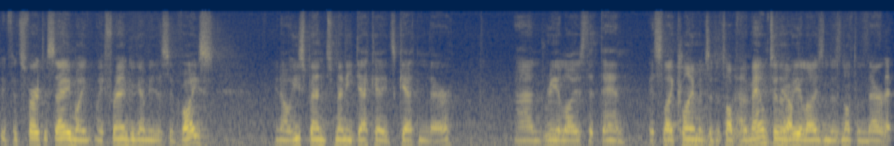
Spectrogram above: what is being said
if it's fair to say, my, my friend who gave me this advice, you know, he spent many decades getting there and realized it then. It's like climbing hmm. to the top of the mountain and realizing there's nothing there.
